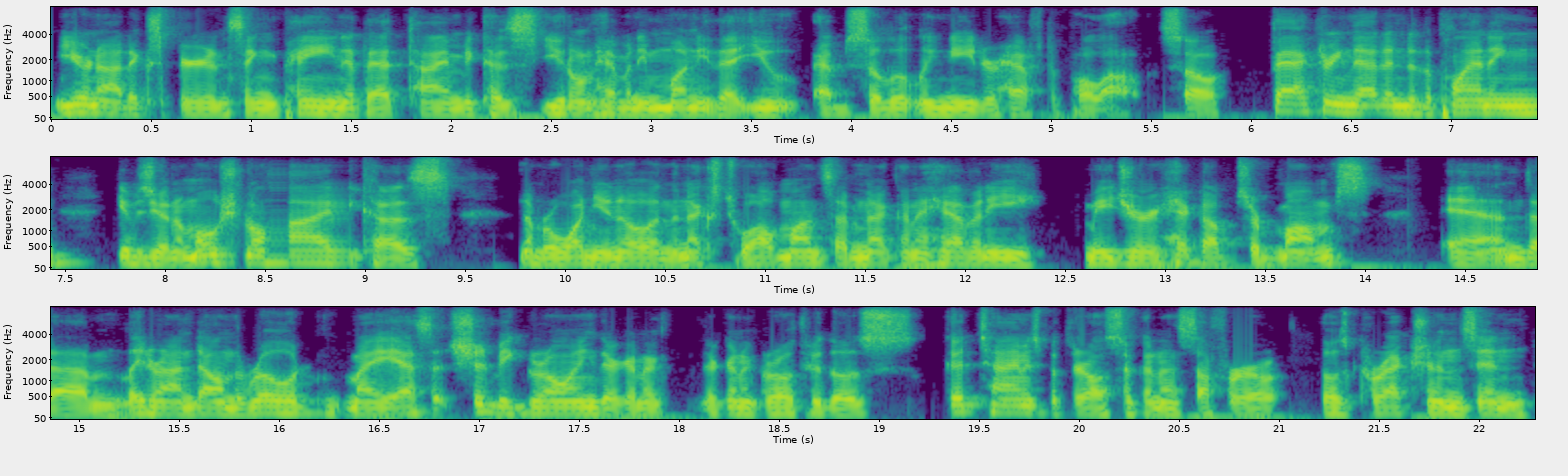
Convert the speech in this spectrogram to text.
you're not experiencing pain at that time because you don't have any money that you absolutely need or have to pull out. So factoring that into the planning gives you an emotional high because number one, you know, in the next 12 months, I'm not going to have any major hiccups or bumps and um, later on down the road my assets should be growing they're going to they're to grow through those good times but they're also going to suffer those corrections and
